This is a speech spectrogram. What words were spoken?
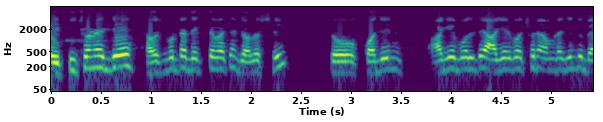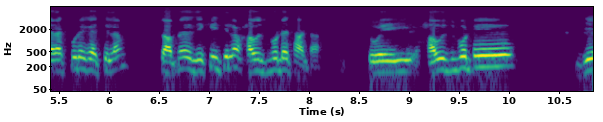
এই পিছনের যে হাউস হাউসবোটটা দেখতে পাচ্ছেন, জলশ্রী, তো কদিন আগে বলতে আগের বছরে আমরা কিন্তু ব্যারাকপুরে গেছিলাম, তো আপনাদের দেখিয়েছিলাম হাউসবোটে থাকা। তো এই হাউসবোটে যে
